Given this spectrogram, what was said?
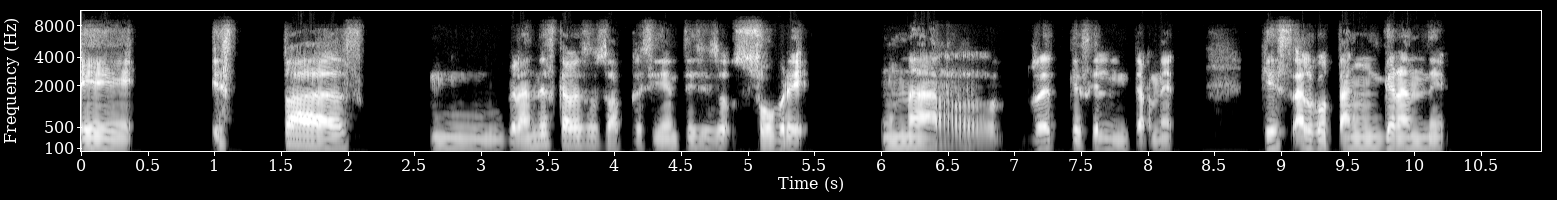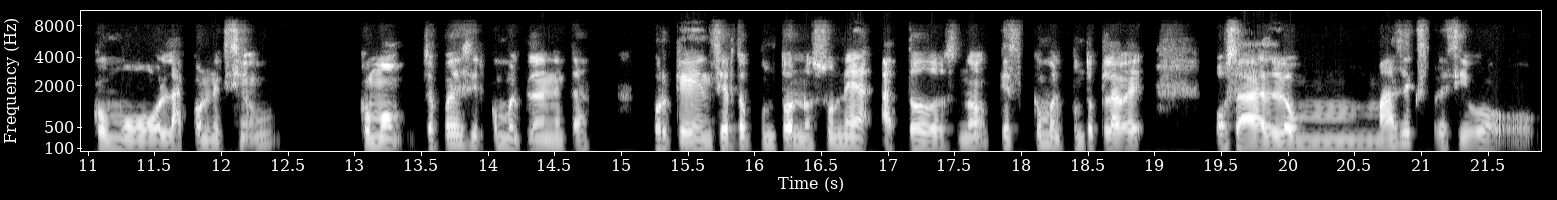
eh, estas mm, grandes cabezas a presidentes y eso sobre una red que es el Internet, que es algo tan grande como la conexión, como se puede decir como el planeta, porque en cierto punto nos une a, a todos, ¿no? Que es como el punto clave, o sea, lo más expresivo,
